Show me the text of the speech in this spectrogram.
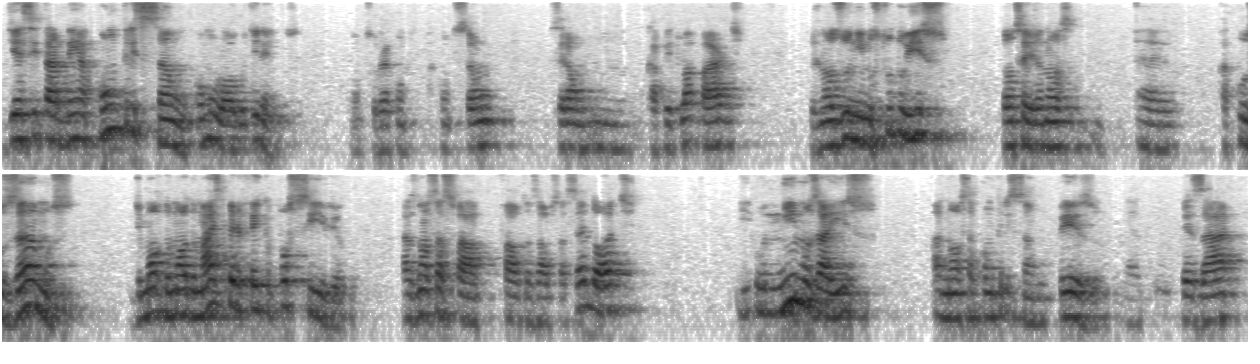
de excitar bem a contrição, como logo diremos. Sobre a contrição será um, um capítulo à parte. Nós unimos tudo isso, então, ou seja, nós é, acusamos de modo, do modo mais perfeito possível as nossas faltas ao sacerdote e unimos a isso a nossa contrição, o peso, né? pesar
